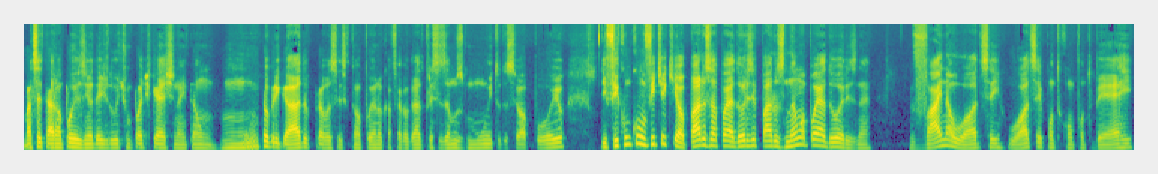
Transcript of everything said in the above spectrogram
macetaram um apoiozinho desde o último podcast, né? Então, muito obrigado para vocês que estão apoiando o Café Belgrado. Precisamos muito do seu apoio. E fica um convite aqui, ó, para os apoiadores e para os não apoiadores, né? Vai na Wodsey, wodsey.com.br,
